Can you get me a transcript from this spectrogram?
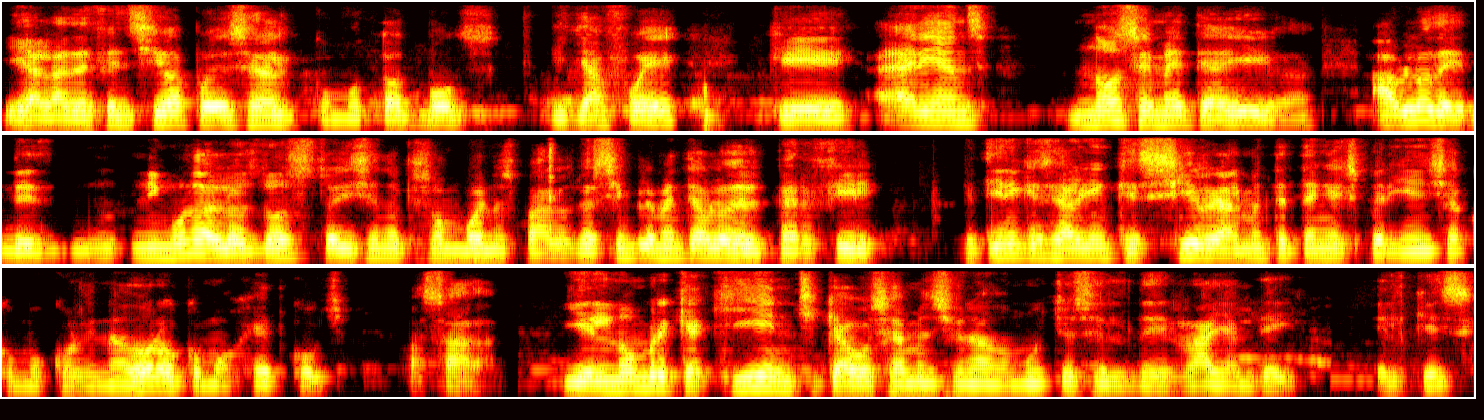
Y a la defensiva puede ser como Todd Bowles, y ya fue que Arians no se mete ahí. Hablo de, de ninguno de los dos estoy diciendo que son buenos para los Bears, simplemente hablo del perfil, que tiene que ser alguien que sí realmente tenga experiencia como coordinador o como head coach pasada. Y el nombre que aquí en Chicago se ha mencionado mucho es el de Ryan Day, el que es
